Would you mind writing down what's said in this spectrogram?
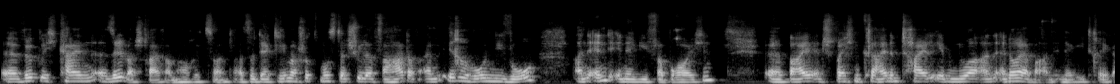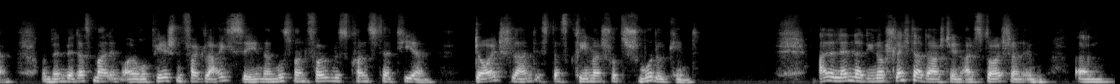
äh, wirklich kein äh, Silberstreif am Horizont. Also der Klimaschutzmusterschüler verharrt auf einem irre hohen Niveau an Endenergieverbräuchen, äh, bei entsprechend kleinem Teil eben nur an erneuerbaren Energieträgern. Und wenn wir das mal im europäischen Vergleich sehen, dann muss man Folgendes konstatieren. Deutschland ist das Klimaschutz-Schmuddelkind. Alle Länder, die noch schlechter dastehen als Deutschland im, ähm,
